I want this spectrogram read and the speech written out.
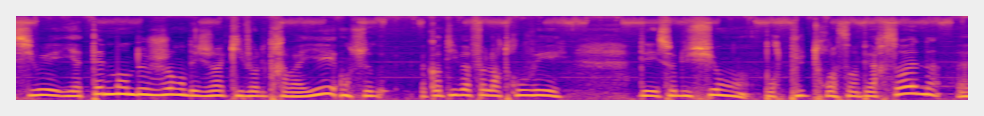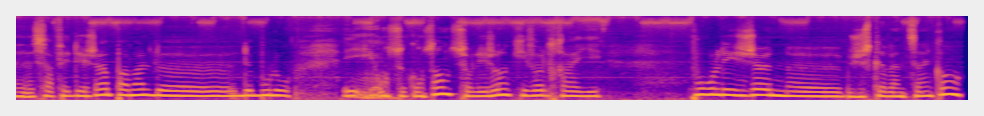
si vous voulez, il y a tellement de gens déjà qui veulent travailler. On se Quand il va falloir trouver des solutions pour plus de 300 personnes, euh, ça fait déjà pas mal de, de boulot. Et on se concentre sur les gens qui veulent travailler. Pour les jeunes euh, jusqu'à 25 ans,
